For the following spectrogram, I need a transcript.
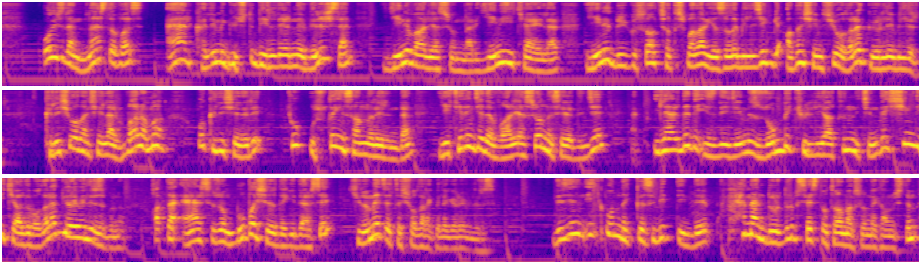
O yüzden Last of Us eğer kalemi güçlü birilerine verirsen yeni varyasyonlar, yeni hikayeler, yeni duygusal çatışmalar yazılabilecek bir ana şemsiye olarak görülebilir. Klişe olan şeyler var ama o klişeleri çok usta insanlar elinden yeterince de varyasyonla seyredince yani ileride de izleyeceğimiz zombi külliyatının içinde şimdiki adım olarak görebiliriz bunu. Hatta eğer sezon bu başarıda giderse kilometre taşı olarak bile görebiliriz. Dizinin ilk 10 dakikası bittiğinde hemen durdurup ses notu almak zorunda kalmıştım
